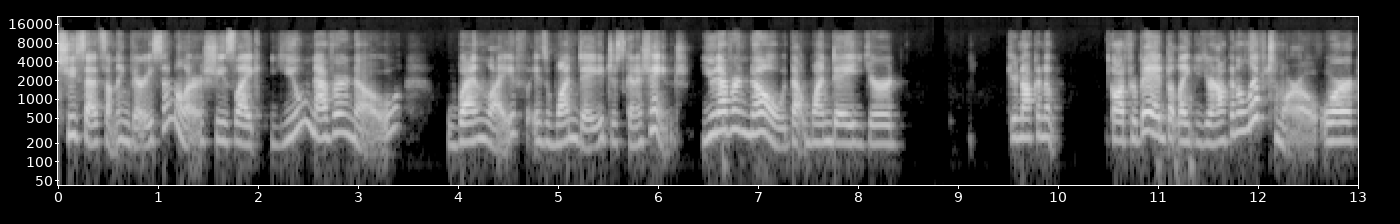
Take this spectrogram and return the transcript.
she said something very similar. She's like, You never know when life is one day just going to change. You never know that one day you're you're not going to god forbid but like you're not going to live tomorrow or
